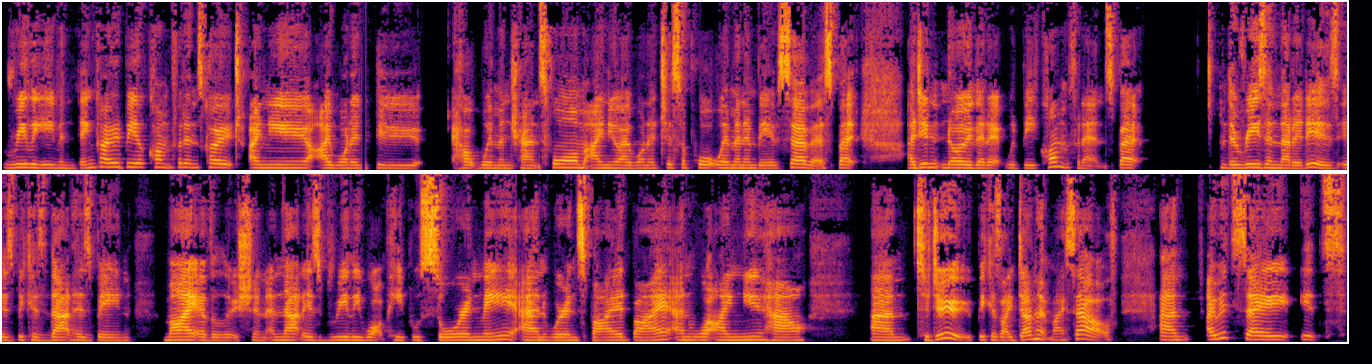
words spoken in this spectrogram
really even think i would be a confidence coach i knew i wanted to help women transform. I knew I wanted to support women and be of service, but I didn't know that it would be confidence. But the reason that it is, is because that has been my evolution. And that is really what people saw in me and were inspired by, and what I knew how um, to do because I'd done it myself. And um, I would say it's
